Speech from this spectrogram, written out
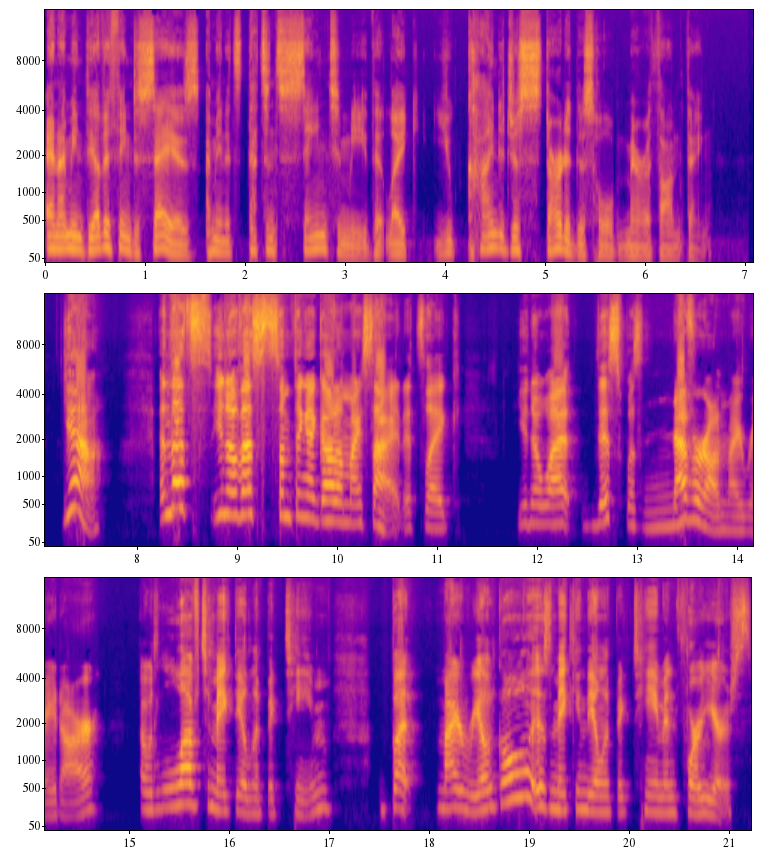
And I mean, the other thing to say is, I mean, it's that's insane to me that like you kind of just started this whole marathon thing. Yeah. And that's, you know, that's something I got on my side. It's like, you know what? This was never on my radar. I would love to make the Olympic team, but my real goal is making the Olympic team in 4 years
